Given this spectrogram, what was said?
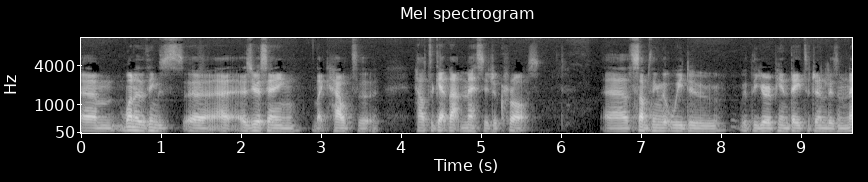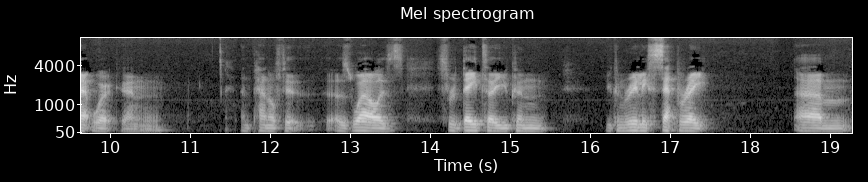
Um, one of the things, uh, as you were saying, like how to how to get that message across. Uh, something that we do with the European Data Journalism Network and and Panelfit as well is through data you can you can really separate um,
